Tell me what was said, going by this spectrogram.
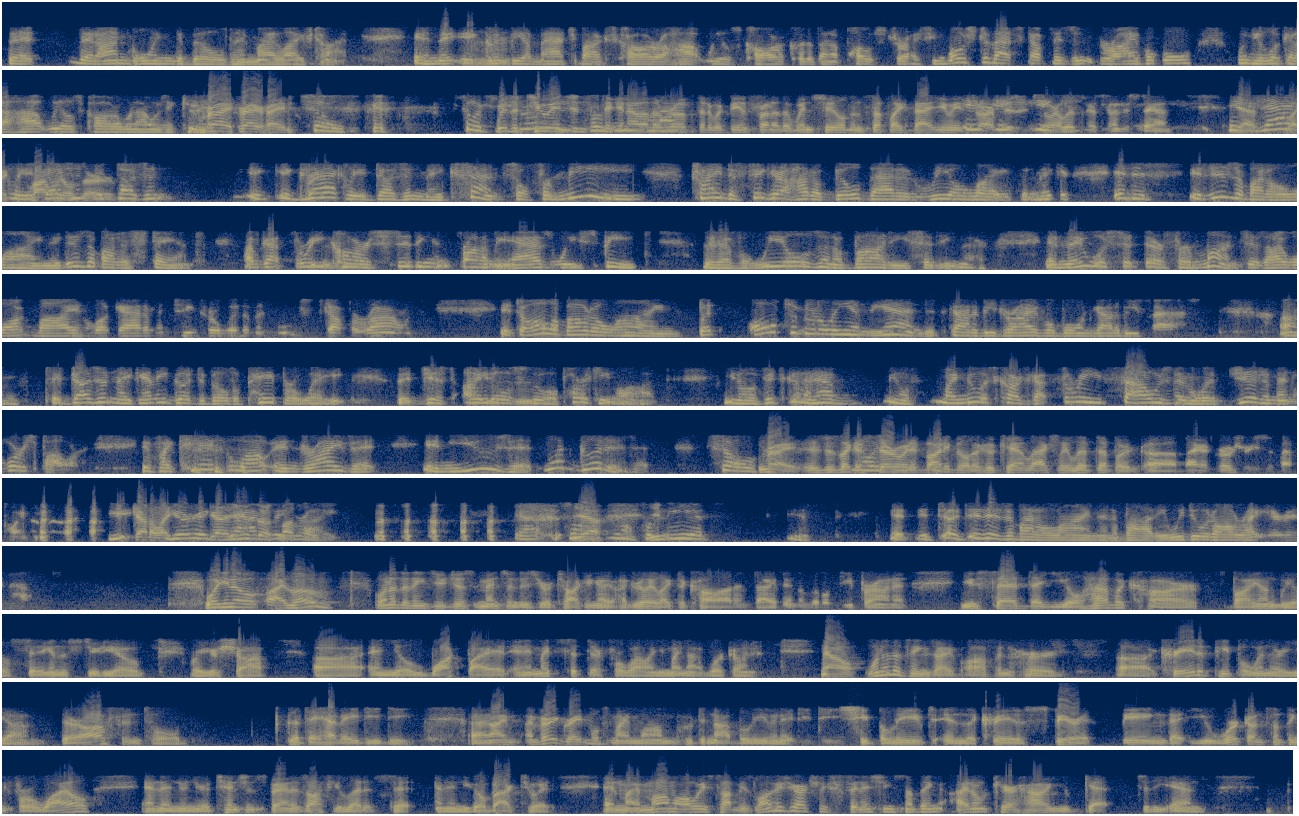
that that I'm going to build in my lifetime. And it mm-hmm. could be a Matchbox car, a Hot Wheels car, could have been a poster. I see most of that stuff isn't drivable when you look at a Hot Wheels car when I was a kid. Right, right, right. So So it's with the two engines sticking out of the roof that it would be in front of the windshield and stuff like that. You mean it, so our, it, so our listeners can understand? Exactly. Yes, like Hot Wheels are. It doesn't. It, exactly. Right. It doesn't make sense. So for me, trying to figure out how to build that in real life and make it and it it is about a line. It is about a stance. I've got 3 mm-hmm. cars sitting in front of me as we speak that have wheels and a body sitting there. And they will sit there for months as i walk by and look at them and tinker with them and move stuff around. It's all about a line but ultimately in the end it's got to be drivable and got to be fast. Um, it doesn't make any good to build a paperweight that just idles mm-hmm. through a parking lot you know, if it's going to have, you know, my newest car's got 3,000 legitimate horsepower. If I can't go out and drive it and use it, what good is it? So right, it's just like a know, steroided bodybuilder who can't actually lift up a uh, bag of groceries at that point. you gotta like, you're you gotta exactly use those muscles. right. yeah, so, yeah. You know, for you, me, it's it, it it is about a line and a body. We do it all right here in house. Well, you know, I love one of the things you just mentioned as you were talking. I, would really like to call out and dive in a little deeper on it. You said that you'll have a car, body on wheels, sitting in the studio or your shop, uh, and you'll walk by it, and it might sit there for a while, and you might not work on it. Now, one of the things I've often heard, uh, creative people when they're young, they're often told that they have ADD. And I'm, I'm very grateful to my mom who did not believe in ADD. She believed in the creative spirit being that you work on something for a while and then when your attention span is off, you let it sit and then you go back to it. And my mom always taught me as long as you're actually finishing something, I don't care how you get to the end.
